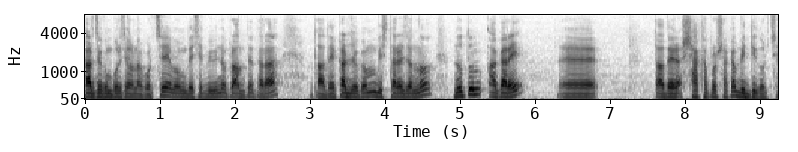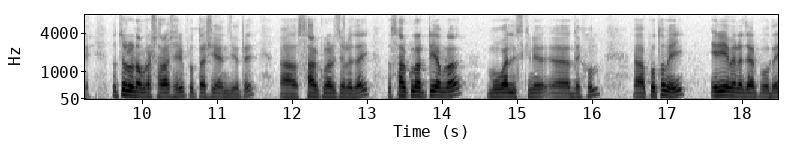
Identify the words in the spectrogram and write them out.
কার্যক্রম পরিচালনা করছে এবং দেশের বিভিন্ন প্রান্তে তারা তাদের কার্যক্রম বিস্তারের জন্য নতুন আকারে তাদের শাখা প্রশাখা বৃদ্ধি করছে। তো চলুন আমরা সরাসরি প্রত্যাশী এনজিওতে সার্কুলার চলে যাই। তো সার্কুলারটি আমরা মোবাইল স্ক্রিনে দেখুন। প্রথমেই এরিয়া ম্যানেজার পদে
